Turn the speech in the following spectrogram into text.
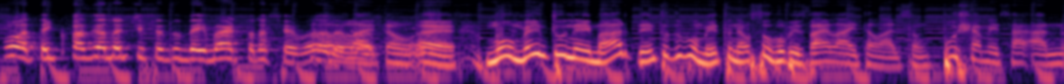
Pô, tem que fazer a notícia do Neymar toda semana, Vamos lá, mano. então. É, momento Neymar dentro do momento Nelson Rubens. Vai lá, então, Alisson. Puxa a mensagem.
